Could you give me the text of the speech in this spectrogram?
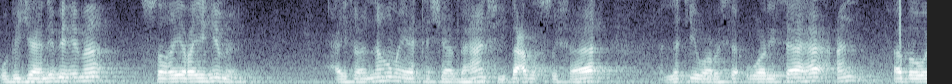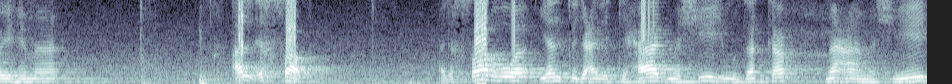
وبجانبهما صغيريهما حيث أنهما يتشابهان في بعض الصفات التي ورثاها عن أبويهما. الإخصاب الإخصاب هو ينتج عن اتحاد مشيج مذكر مع مشيج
